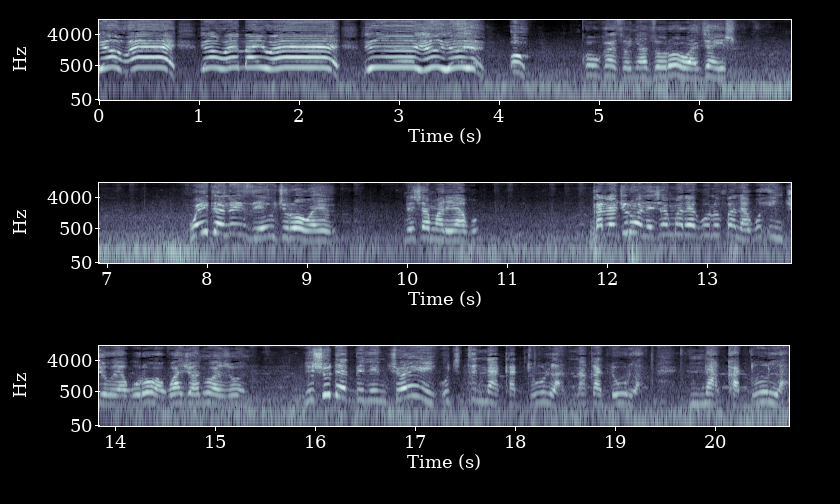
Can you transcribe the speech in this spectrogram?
yewe yewe maiwe oh ko ukazonyatsorohwa chaizvo? Waita noiziyei uchirohwa iwe neshamwari yako kana uchirohwa neshamwari yako unofanira kuenjoya kurohwa kwacho aniwa zvona you should have been enjoying. Uchiti nakadhula nakadhula nakadhula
